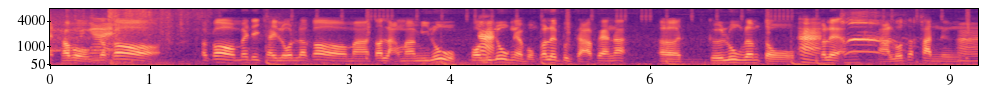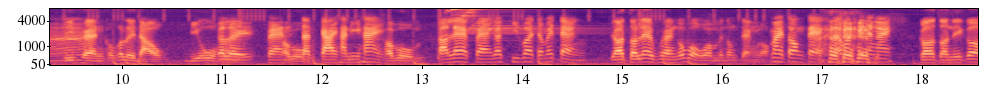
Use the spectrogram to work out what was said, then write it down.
ตุครับผมง่ายๆ แล้วก็แล้วก็ไม่ได้ใช้รถแล้วก็มาตอนหลังมามีลูก พอมีอะ ลูกเนี่ยผมก็เลยปรึกษาแฟนว่า เออคือลูกเริ่มโต อะก็เลยหารถสักคันหนึ่งอ่านี่แฟนเขาก็เลยดาวบีโอก็เลยแฟนครับผมจัดการคันนี้ให้ ครับผมตอนแรกแฟนก็คิดว่าจะไม่แต่งอ่าตอนแรกแฟนก็บอกว่าไม่ต้องแต่งหรอก ไม่ต้องแต่งแล้วมันเป็นยังไง ก็ตอนนี้ก็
